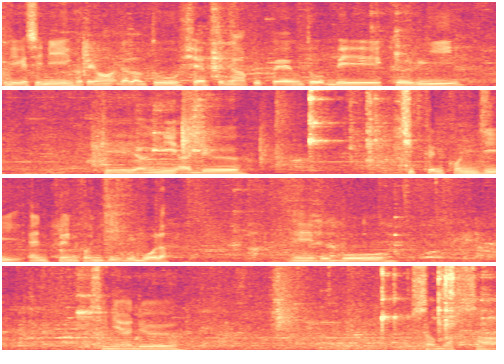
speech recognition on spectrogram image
pergi ke sini. Kau tengok dalam tu chef tengah prepare untuk bakery. Okey, yang ni ada chicken congee and plain congee. Bubur lah. Ni bubur. Sini ada samosa.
